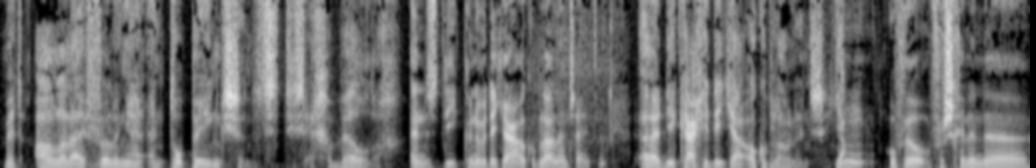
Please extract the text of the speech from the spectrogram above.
met allerlei vullingen en toppings. Het is echt geweldig. En dus die kunnen we dit jaar ook op Lowlands eten? Uh, die krijg je dit jaar ook op Lowlands, ja. Hmm. Hoeveel verschillende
